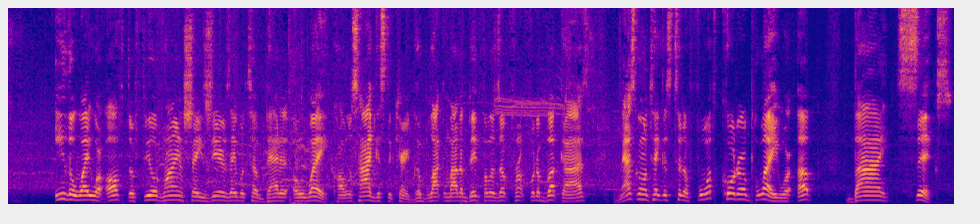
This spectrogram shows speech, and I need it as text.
Either way, we're off the field. Ryan Shazier is able to bat it away. Carlos Hyde gets the carry. Good blocking by the big fellas up front for the Buckeyes. And that's going to take us to the fourth quarter of play. We're up by six.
